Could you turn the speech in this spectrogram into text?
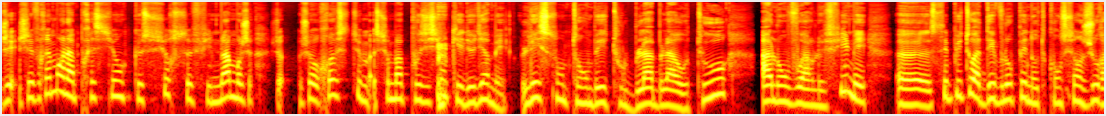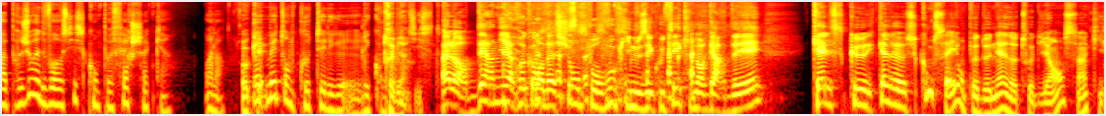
j'ai j'ai vraiment l'impression que sur ce film-là, moi, je, je, je reste sur ma position qui est de dire, mais laissons tomber tout le blabla autour, allons voir le film, et euh, c'est plutôt à développer notre conscience jour après jour et de voir aussi ce qu'on peut faire chacun. Voilà. Mettons de côté les, les Très bien. complotistes. Alors, dernière recommandation pour vous qui nous écoutez, qui nous regardez. Quel, que- quel conseil on peut donner à notre audience hein, qui,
